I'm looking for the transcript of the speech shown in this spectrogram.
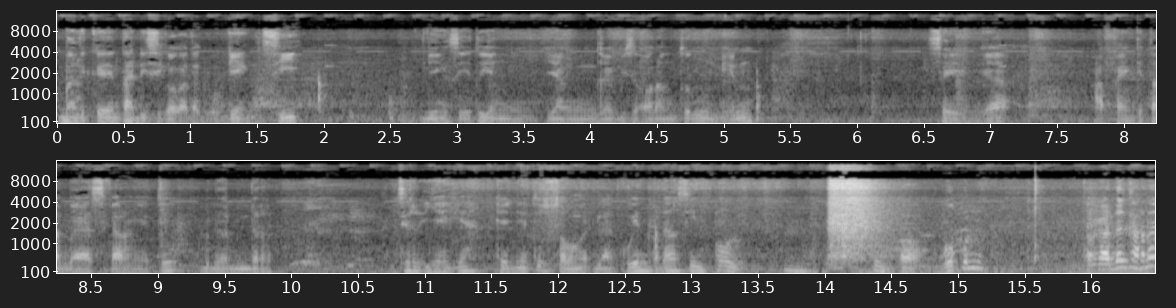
balik ke yang tadi sih kalau kata gue gengsi. Gengsi itu yang yang nggak bisa orang turunin sehingga apa yang kita bahas sekarang itu bener-bener anjir iya iya kayaknya itu susah banget dilakuin padahal simple loh. Simple. Gue pun terkadang karena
